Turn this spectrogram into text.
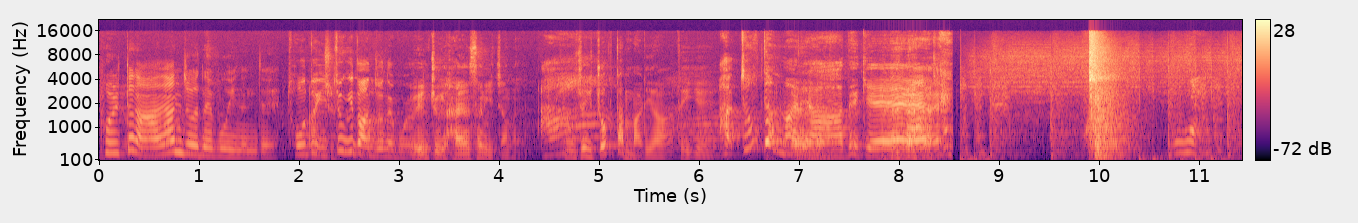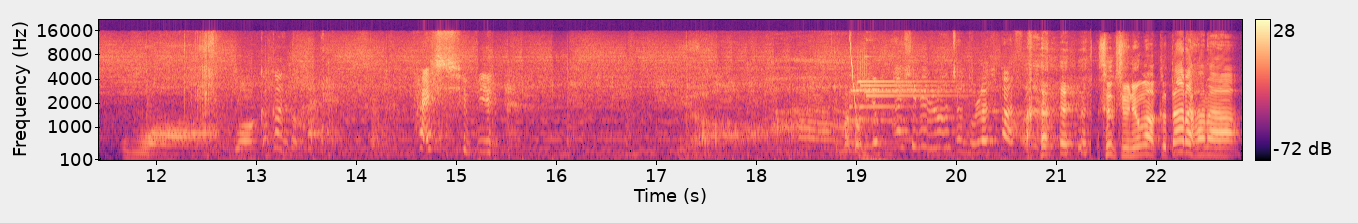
볼 땐 안 안전해 보이는데. 저도 이쪽이 더 안전해 보여요. 왼쪽에 하얀 선이 있잖아요. 아. 어, 저기 좁단 말이야, 되게. 아 좁단 말이야, 되게. 우와, 우와. 와 끝까지 갔다. 81. 좀만 더. 이게 81로는 전 놀라지도 않습니다. 석준영아, 그 따라 하나?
